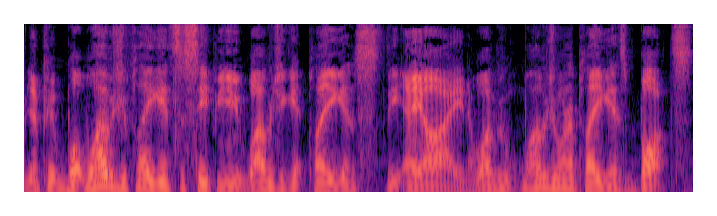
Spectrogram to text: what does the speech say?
You know, why would you play against the CPU? Why would you get play against the AI? You know, why, why would you want to play against bots?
